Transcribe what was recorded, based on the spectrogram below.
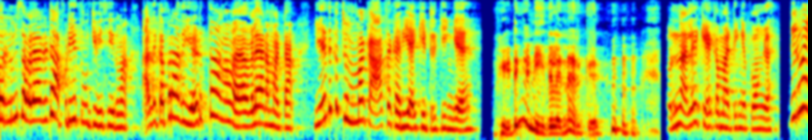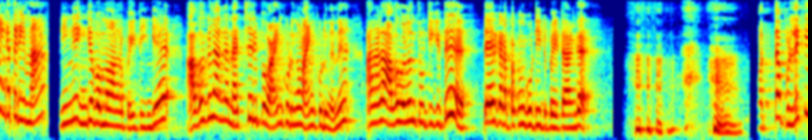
ஒரு நிமிஷம் விளையாண்டுட்டு அப்படியே தூக்கி வீசிடுவான் அதுக்கப்புறம் அதை எடுத்து அவன் விளையாட மாட்டான். எதுக்கு சும்மா காசை கறியாக்கிட்டு இருக்கீங்க? விடுங்க நீ இதுல என்ன இருக்கு? சொன்னாலே கேட்க மாட்டீங்க போங்க. திரும்ப எங்க தெரியுமா? நீங்க இங்க பொம்மை வாங்க போயிட்டீங்க. அவங்களும் அங்கே நச்சரிப்பு வாங்கி கொடுங்க வாங்கி கொடுங்கன்னு அதனால அவங்களும் தூக்கிக்கிட்டு தேர்கடை பக்கம் கூட்டிகிட்டு போயிட்டாங்க. மொத்த பிள்ளைக்கு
